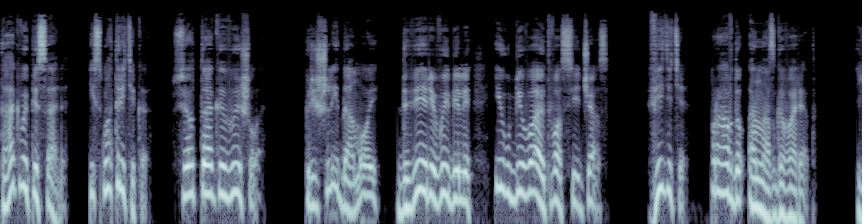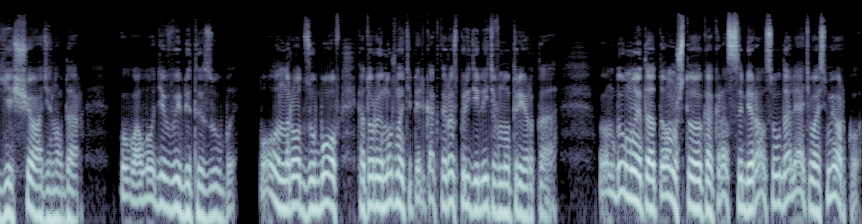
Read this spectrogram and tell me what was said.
Так вы писали? И смотрите-ка, все так и вышло. Пришли домой, двери выбили и убивают вас сейчас. Видите, правду о нас говорят. Еще один удар. У Володи выбиты зубы. Полон рот зубов, которые нужно теперь как-то распределить внутри рта. Он думает о том, что как раз собирался удалять восьмерку,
